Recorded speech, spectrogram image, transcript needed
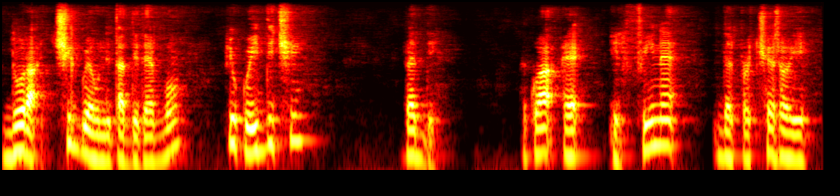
dura 5 unità di tempo, più 15, vedi. E qua è il fine del processo I.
